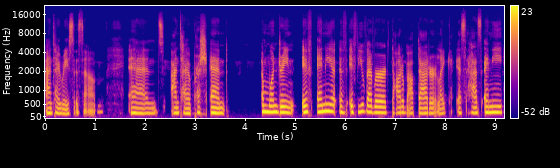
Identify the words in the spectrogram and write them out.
anti racism and anti oppression. And I'm wondering if any if, if you've ever thought about that or like is, has any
